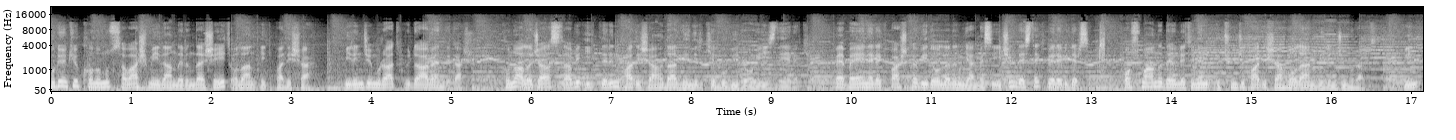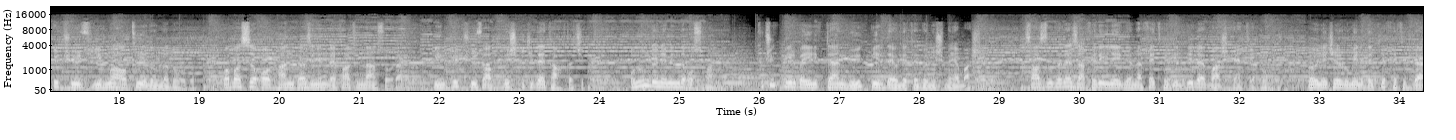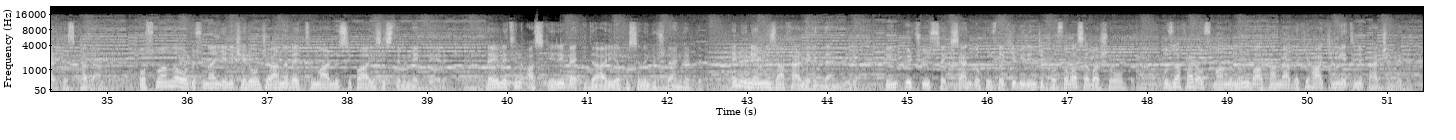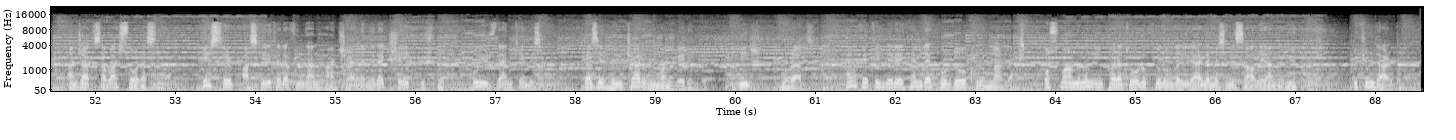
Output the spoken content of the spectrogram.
Bugünkü konumuz savaş meydanlarında şehit olan ilk padişah. 1. Murat Hüdavendigar. Konu alacağız tabi ilklerin padişahı da denir ki bu videoyu izleyerek ve beğenerek başka videoların gelmesi için destek verebilirsin. Osmanlı Devleti'nin 3. padişahı olan 1. Murat, 1326 yılında doğdu. Babası Orhan Gazi'nin vefatından sonra 1362'de tahta çıktı. Onun döneminde Osmanlı, küçük bir beylikten büyük bir devlete dönüşmeye başladı. Sazlıdere zaferi ile Edirne fethedildi ve başkent yapıldı. Böylece Rumeli'deki fetihler hız kazandı. Osmanlı ordusuna Yeniçeri Ocağı'nı ve tımarlı sipahi sistemini ekleyerek devletin askeri ve idari yapısını güçlendirdi. En önemli zaferlerinden biri 1389'daki 1. Kosova Savaşı oldu. Bu zafer Osmanlı'nın Balkanlardaki hakimiyetini perçinledi. Ancak savaş sonrasında bir Sırp askeri tarafından hançerlenerek şehit düştü. Bu yüzden kendisine Gazi Hünkar unvanı verildi. 1. Murat hem fetihleri hem de kurduğu kurumlarla Osmanlı'nın imparatorluk yolunda ilerlemesini sağlayan büyük bir hükümdardı.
